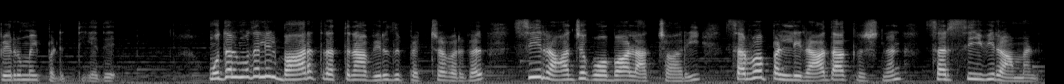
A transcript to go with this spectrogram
பெருமைப்படுத்தியது. முதல் முதலில் பாரத் ரத்னா விருது பெற்றவர்கள் C. Rajagopal Achari Sarvepalli Radhakrishnan sir. C. V. Raman.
